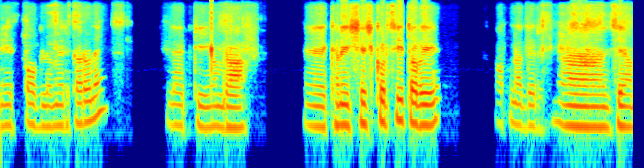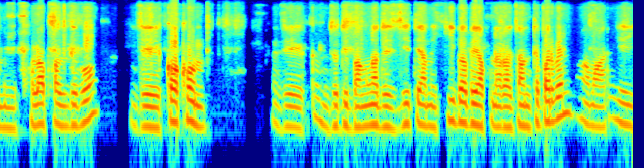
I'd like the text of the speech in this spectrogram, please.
নেট প্রবলেমের কারণে। লাইভটি আমরা এখানেই শেষ করছি। তবে আপনাদের যে আমি ফলাফল দেব, যে কখন যে যদি বাংলাদেশ জিতে আমি কীভাবে আপনারা জানতে পারবেন, আমার এই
